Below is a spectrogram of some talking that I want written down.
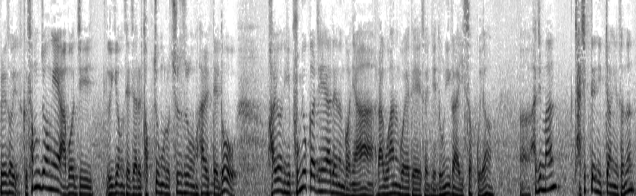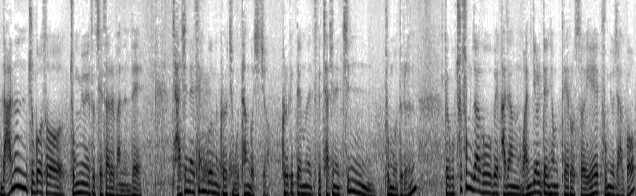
그래서 그 성종의 아버지 의경세자를 덕종으로 추승할 때도 과연 이게 부묘까지 해야 되는 거냐라고 하는 거에 대해서 이제 논의가 있었고요. 어, 하지만 자식된 입장에서는 나는 죽어서 종묘에서 제사를 받는데 자신의 생부는 그렇지 못한 것이죠. 그렇기 때문에 그 자신의 친 부모들은 결국 추승 작업의 가장 완결된 형태로서의 부묘 작업.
